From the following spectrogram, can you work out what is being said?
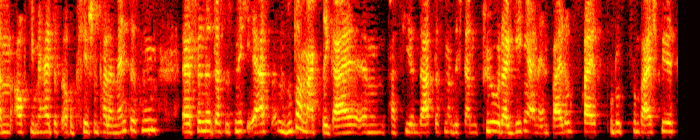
ähm, auch die Mehrheit des Europäischen Parlaments nun, äh, findet, dass es nicht erst im Supermarktregal ähm, passieren darf, dass man sich dann für oder gegen ein entwaldungsfreies Produkt zum Beispiel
